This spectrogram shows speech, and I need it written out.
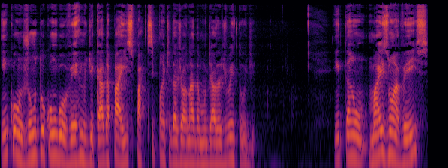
em conjunto com o governo de cada país participante da Jornada Mundial da Juventude. Então, mais uma vez,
